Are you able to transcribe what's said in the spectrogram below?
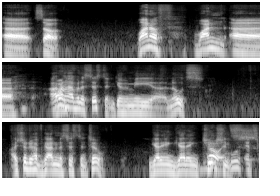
uh, so one of one uh, I One- don't have an assistant giving me uh, notes. I should have got an assistant too. Getting getting cheat no, sheets. it's, it's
